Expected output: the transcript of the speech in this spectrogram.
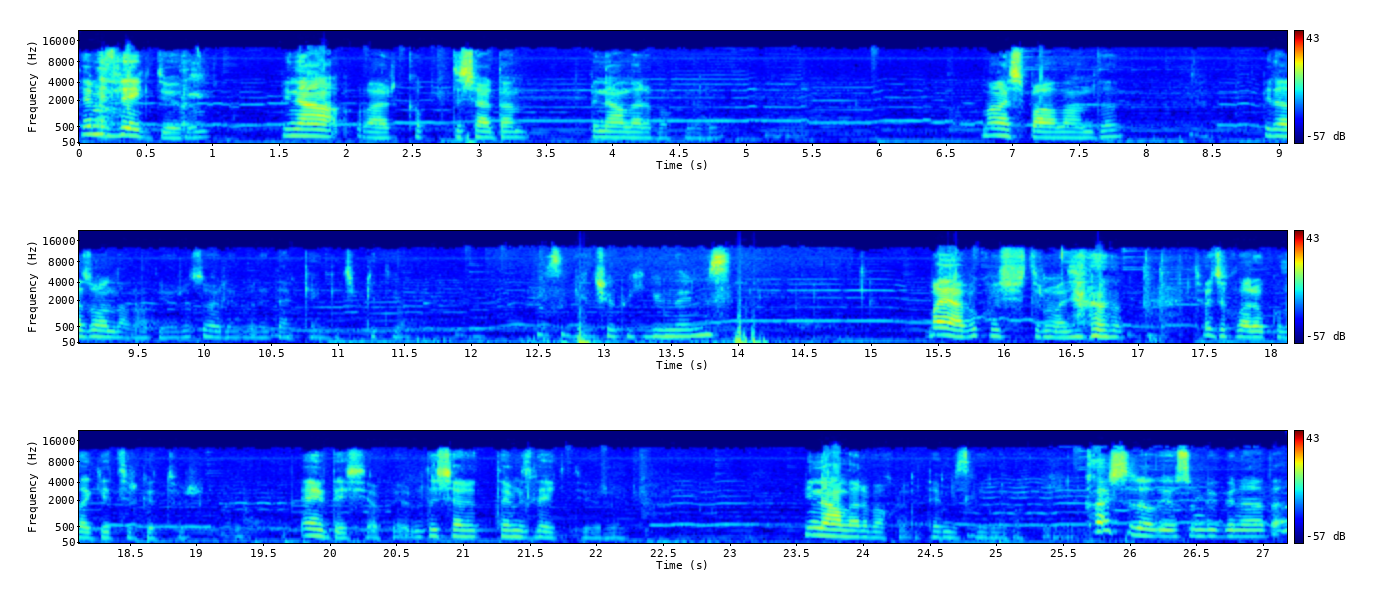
Temizliğe gidiyorum. Bina var. Kapı dışarıdan binalara bakıyorum. Maaş bağlandı. Biraz ondan alıyoruz. Öyle böyle derken geçip gidiyor. Nasıl geçiyor peki günleriniz? Bayağı bir koşuşturmaca. Çocuklar okula getir götür. Evde iş yapıyorum. Dışarı temizliğe gidiyorum. Binalara bakıyorum. Temizliğine bakıyorum. Kaç lira alıyorsun bir binada?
